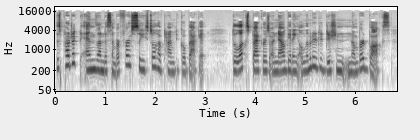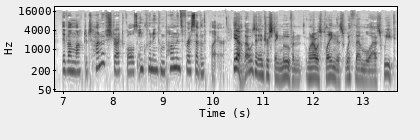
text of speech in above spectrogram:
This project ends on December 1st, so you still have time to go back it. Deluxe backers are now getting a limited edition numbered box. They've unlocked a ton of stretch goals, including components for a seventh player. Yeah, that was an interesting move. And when I was playing this with them last week,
